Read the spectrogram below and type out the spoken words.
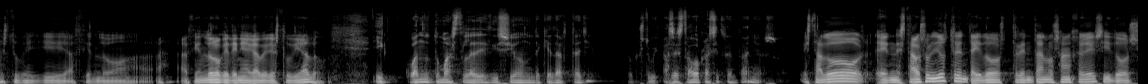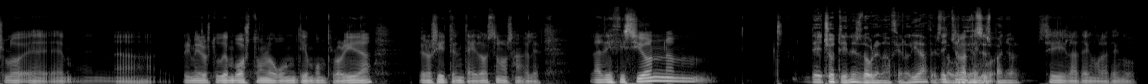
Estuve allí haciendo, haciendo lo que tenía que haber estudiado. ¿Y cuándo tomaste la decisión de quedarte allí? Porque has estado casi 30 años. He estado en Estados Unidos 32, 30 en Los Ángeles y dos. Eh, ah, primero estuve en Boston, luego un tiempo en Florida, pero sí, 32 en Los Ángeles. La decisión. Mm, de hecho, tienes doble nacionalidad, de hecho, la tengo. español. Sí, la tengo, la tengo.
